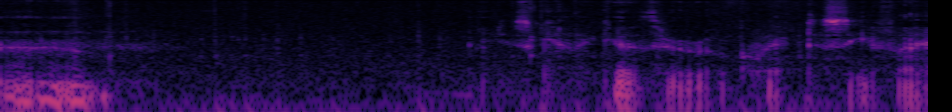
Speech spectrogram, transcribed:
Um, let me just kind of go through real quick to see if I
